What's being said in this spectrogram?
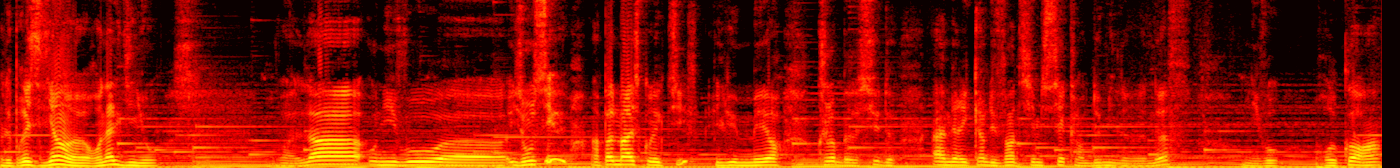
le Brésilien euh, Ronaldinho. Voilà, au niveau. ils ont aussi eu un palmarès collectif, élu meilleur club sud-américain du 20e siècle en 2009. Au niveau record, hein.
